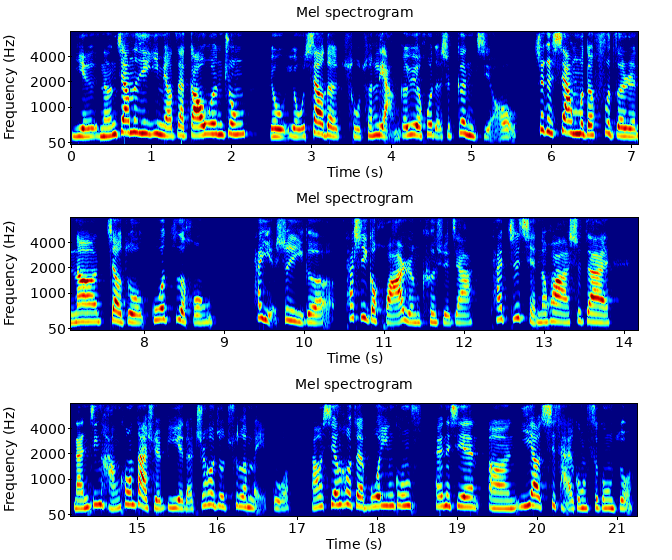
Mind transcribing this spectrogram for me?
也能将那些疫苗在高温中有有效的储存两个月或者是更久。这个项目的负责人呢，叫做郭自宏，他也是一个，他是一个华人科学家。他之前的话是在南京航空大学毕业的，之后就去了美国，然后先后在波音公司还有那些嗯医药器材公司工作。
